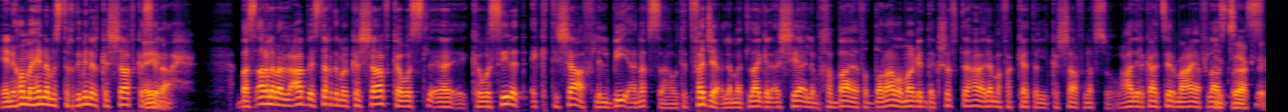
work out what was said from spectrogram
يعني هم هنا مستخدمين الكشاف كسلاح بس أغلب الألعاب بيستخدموا الكشاف كوسل... كوسيلة اكتشاف للبيئة نفسها وتتفجع لما تلاقي الأشياء اللي مخباية في الظلام وما قدك شفتها لما فكيت الكشاف نفسه وهذه اللي كانت تصير معايا في Last exactly.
